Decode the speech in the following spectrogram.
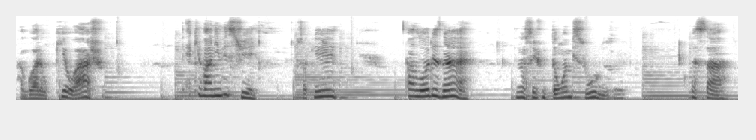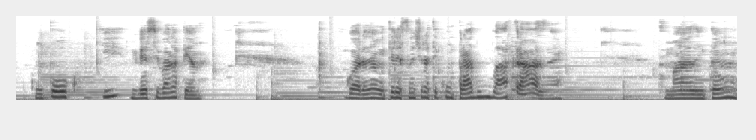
Agora, o que eu acho é que vale investir. Só que valores, né, não sejam tão absurdos. Né? Começar com pouco e ver se vale a pena. Agora, né, o interessante era ter comprado lá atrás, né? Mas então,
